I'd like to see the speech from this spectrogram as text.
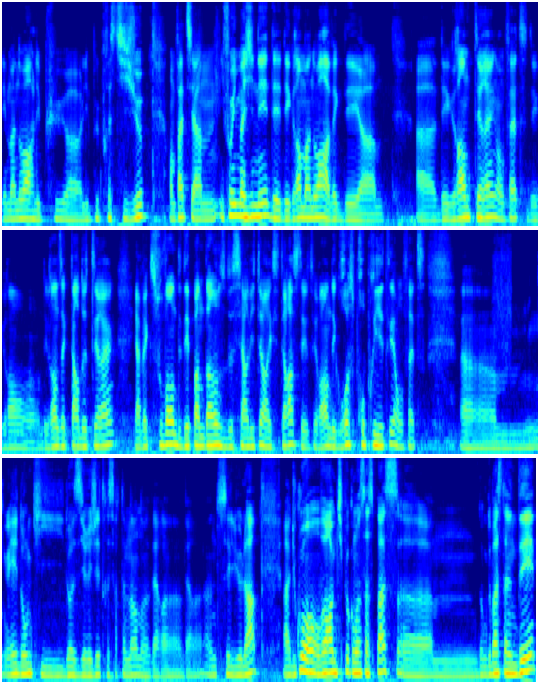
les manoirs euh, les plus prestigieux. En fait, il faut imaginer des, grands manoirs avec des, euh, euh, des grands terrains, en fait, des grands, des hectares de terrain, et avec souvent des dépendances de serviteurs, etc. C'est vraiment des grosses propriétés, en fait. et donc, il doit se diriger très certainement vers, vers un de ces lieux-là. du coup, on, va voir un petit peu comment ça se passe. donc, de base, un dé.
